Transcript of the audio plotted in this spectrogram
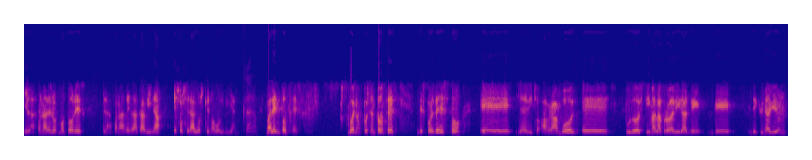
y en la zona de los motores, en la zona de la cabina, esos eran los que no volvían. Claro. ¿Vale? Entonces, bueno, pues entonces, después de esto, eh, ya he dicho, Abraham Wall eh, pudo estimar la probabilidad de, de, de que un avión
